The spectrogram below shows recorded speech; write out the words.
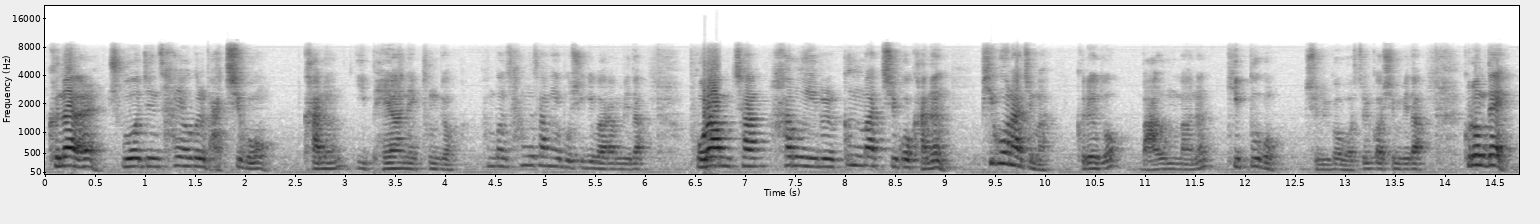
그날 주어진 사역을 마치고 가는 이 배 안의 풍경 한번 상상해 보시기 바랍니다. 보람찬 하루 일을 끝마치고 가는 피곤하지만 그래도 마음만은 기쁘고 즐거웠을 것입니다. 그런데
